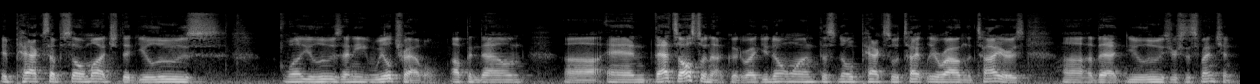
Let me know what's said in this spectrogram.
it packs up so much that you lose, well, you lose any wheel travel up and down. Uh, and that's also not good, right? You don't want the snow packed so tightly around the tires uh, that you lose your suspension.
